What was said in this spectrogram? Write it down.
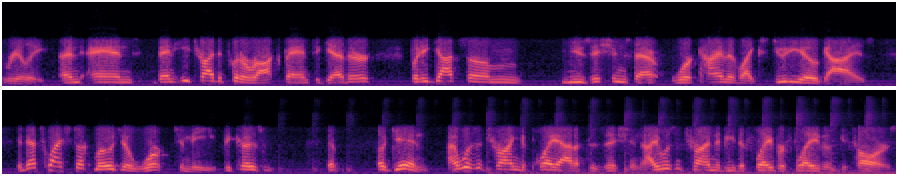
really. And and then he tried to put a rock band together, but he got some musicians that were kind of like studio guys, and that's why Stuck Mojo worked to me because uh, again, I wasn't trying to play out of position. I wasn't trying to be the Flavor Flav of guitars.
